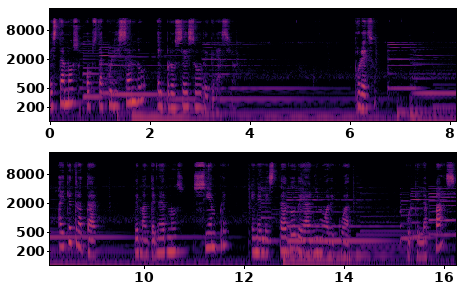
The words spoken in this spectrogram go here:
estamos obstaculizando el proceso de creación. Por eso, hay que tratar de mantenernos siempre en el estado de ánimo adecuado, porque la paz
